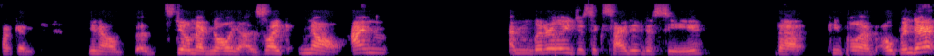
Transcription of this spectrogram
fucking, you know, uh, Steel Magnolias. Like, no, I'm I'm literally just excited to see that people have opened it,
